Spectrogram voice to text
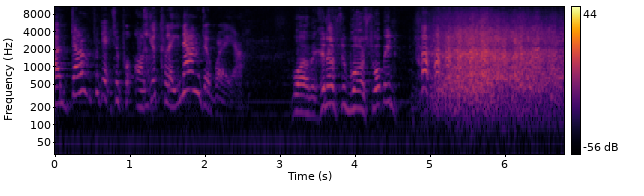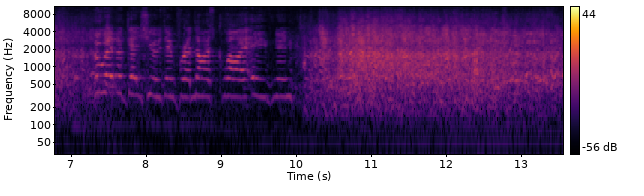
And don't forget to put on your clean underwear. Why, we can have some wash swapping. Whoever gets used in for a nice, quiet evening.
